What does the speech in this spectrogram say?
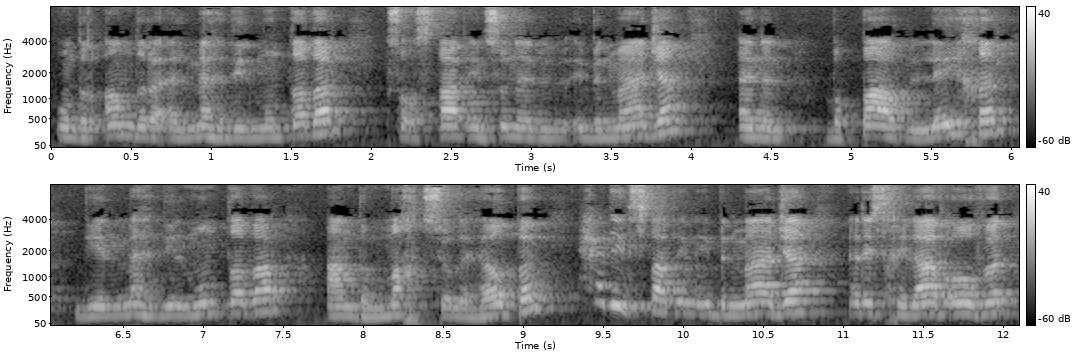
Onder andere al-Mahdi al-Muntadar, zoals staat in Sunnah ibn Majah. En een bepaald leger die al-Mahdi al-Muntadar aan de macht zullen helpen. Hadith staat in Ibn Majah, er is gilaf over.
